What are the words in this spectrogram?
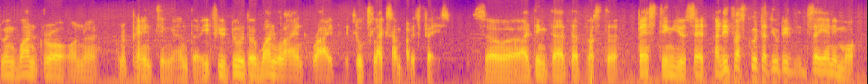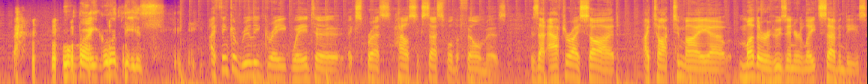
doing one draw on a on a painting, and uh, if you do the one line right, it looks like somebody's face. So uh, I think that that was the best thing you said, and it was good that you didn't say anymore. oh my goodness. I think a really great way to express how successful the film is is that after I saw it, I talked to my uh, mother, who's in her late 70s,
